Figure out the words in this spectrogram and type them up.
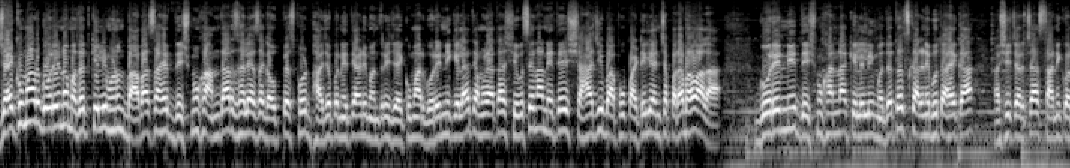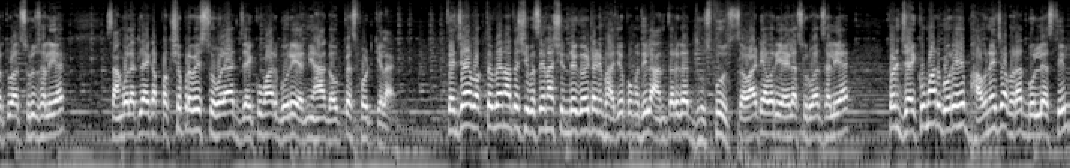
जयकुमार गोरेनं मदत केली म्हणून बाबासाहेब देशमुख आमदार झाले असा गौप्यस्फोट भाजप नेते आणि मंत्री जयकुमार गोरेंनी केला. त्यामुळे आता शिवसेना नेते शहाजी बापू पाटील यांच्या पराभवाला गोरेंनी देशमुखांना केलेली मदतच कारणीभूत आहे का अशी चर्चा स्थानिक वर्तुळात सुरू झाली आहे. सांगोल्यातल्या एका पक्षप्रवेश सोहळ्यात जयकुमार गोरे यांनी हा गौप्यस्फोट केला आहे त्यांच्या या वक्तव्यानं आता शिवसेना शिंदे गट आणि भाजपमधील अंतर्गत धुसफूस चव्हाट्यावर यायला सुरुवात झाली आहे. पण जयकुमार गोरे हे भावनेच्या भरात बोलले असतील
